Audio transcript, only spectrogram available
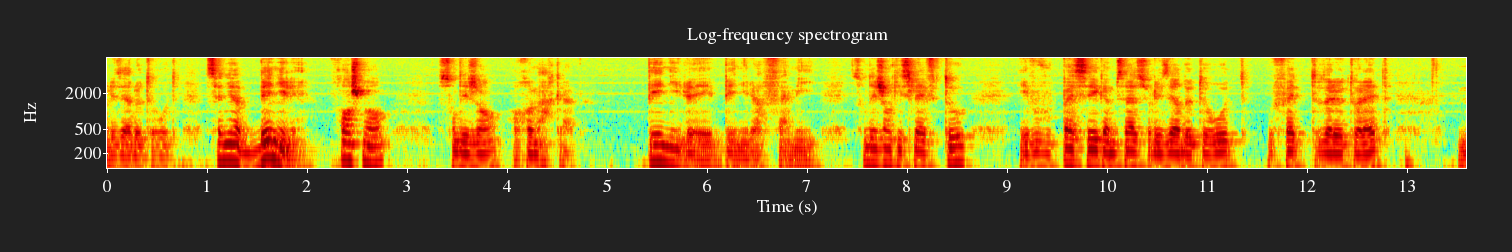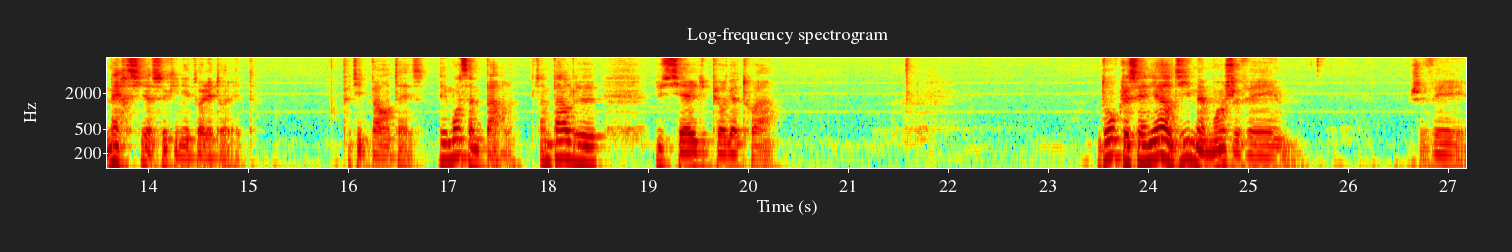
les aires d'autoroute. Seigneur, bénis-les. Franchement, ce sont des gens remarquables. Bénis-les, bénis leur famille. Ce sont des gens qui se lèvent tôt et vous vous passez comme ça sur les aires d'autoroute, vous faites, vous allez aux toilettes. Merci à ceux qui nettoient les toilettes. Petite parenthèse. Mais moi, ça me parle. Ça me parle du ciel, du purgatoire. Donc le Seigneur dit, mais moi je vais, je vais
